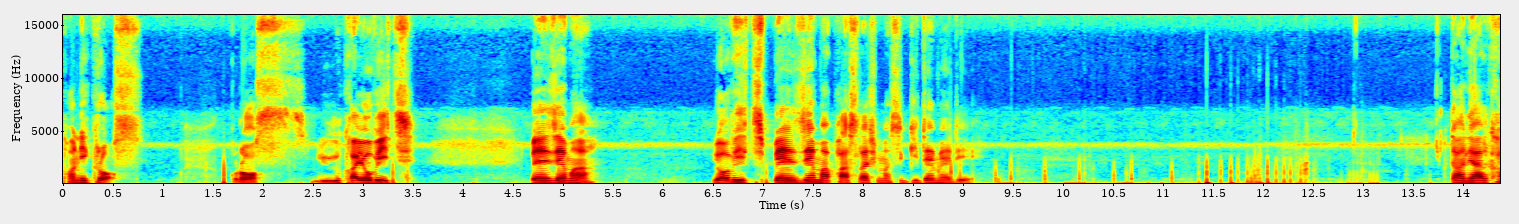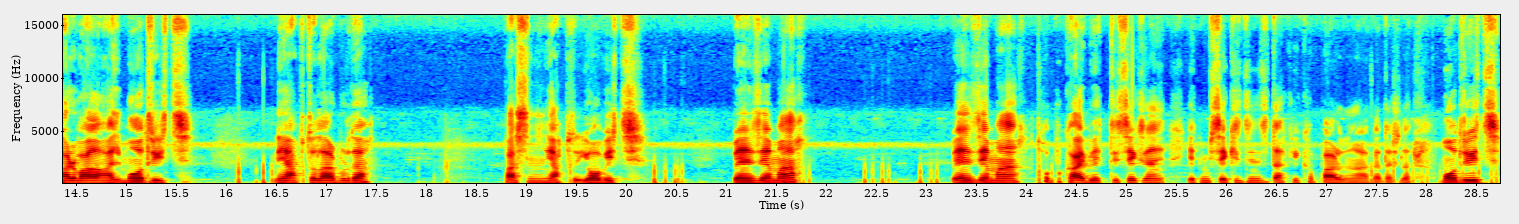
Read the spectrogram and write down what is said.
Toni Kroos. Kroos. Yuka Jovic. Benzema. Jovic. Benzema paslaşması gidemedi. Daniel Carvajal. Modric. Ne yaptılar burada? Pasını yaptı Jovic. Benzema. Benzema topu kaybetti 80 78. dakika pardon arkadaşlar. Modric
